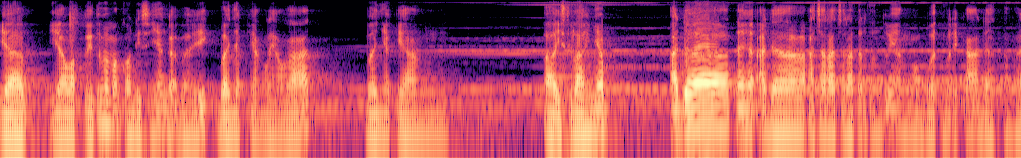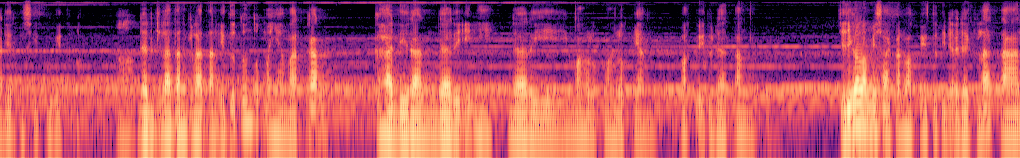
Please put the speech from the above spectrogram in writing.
Ya ya waktu itu memang kondisinya nggak baik banyak yang lewat banyak yang eh, istilahnya ada ada acara-acara tertentu yang membuat mereka datang hadir ke situ gitu loh. Dan kilatan-kilatan itu tuh untuk menyamarkan kehadiran dari ini dari makhluk-makhluk yang waktu itu datang gitu. Jadi kalau misalkan waktu itu tidak ada kilatan,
